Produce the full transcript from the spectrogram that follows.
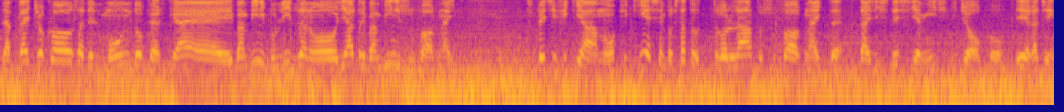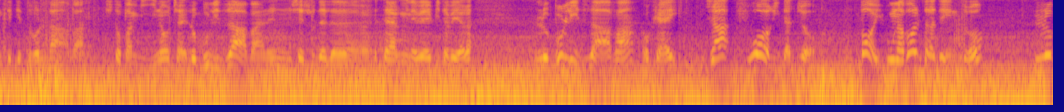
la peggio cosa del mondo perché i bambini bullizzano gli altri bambini su Fortnite. Specifichiamo che chi è sempre stato trollato su Fortnite dagli stessi amici di gioco era gente che trollava sto bambino, cioè lo bullizzava nel senso del termine vita vera, lo bullizzava, ok, già fuori dal gioco. Poi una volta dentro lo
